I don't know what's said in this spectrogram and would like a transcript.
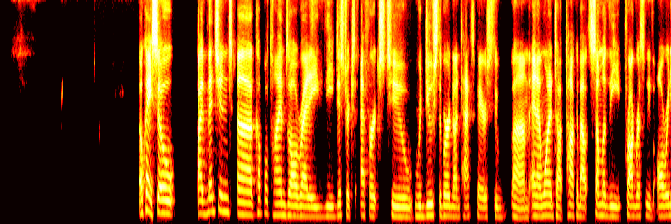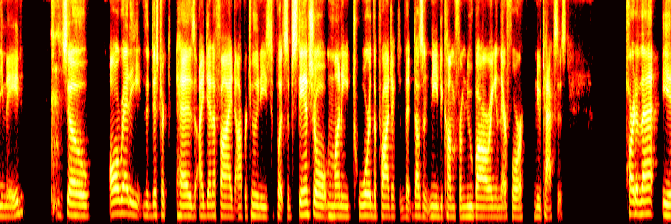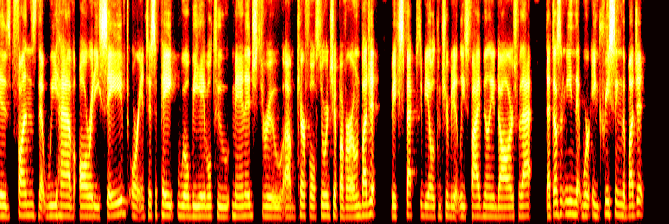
Okay, so I've mentioned uh, a couple times already the district's efforts to reduce the burden on taxpayers through, um, and I wanted to talk about some of the progress we've already made. So already the district has identified opportunities to put substantial money toward the project that doesn't need to come from new borrowing and therefore new taxes. Part of that is funds that we have already saved or anticipate we'll be able to manage through um, careful stewardship of our own budget. We expect to be able to contribute at least $5 million for that. That doesn't mean that we're increasing the budget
